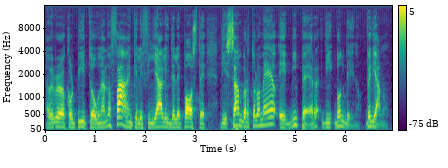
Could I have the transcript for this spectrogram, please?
Avrebbero colpito un anno fa anche le filiali delle poste di San Bartolomeo e Biper di Bondeno. Vediamo.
